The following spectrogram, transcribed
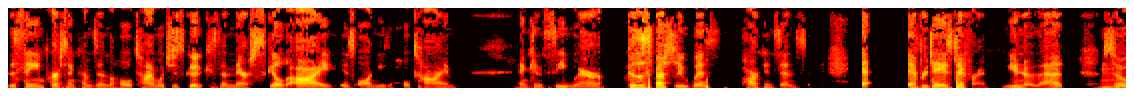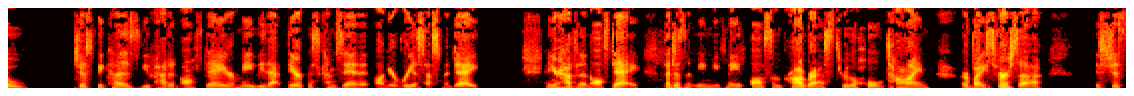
the same person comes in the whole time, which is good because then their skilled eye is on you the whole time and can see where. Because especially with Parkinson's, e- every day is different. You know that. Mhm. So just because you've had an off day or maybe that therapist comes in on your reassessment day and you're having an off day, that doesn't mean you've made awesome progress through the whole time or vice versa. It's just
